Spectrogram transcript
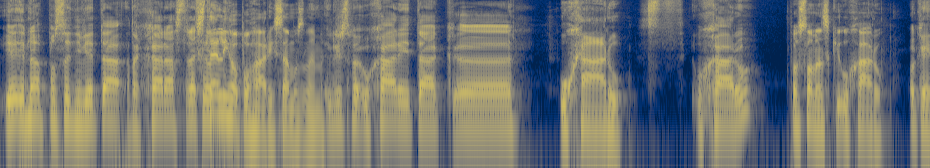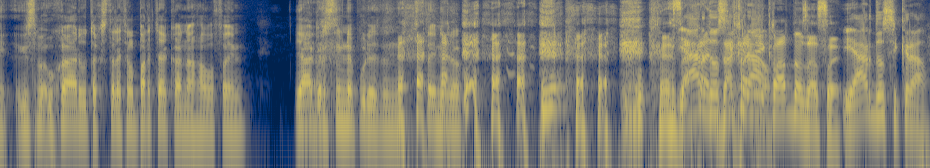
jedna poslední věta, tak Chára ztratil... Stanleyho pohári, samozrejme. Když jsme u Cháry, tak uh, U cháru. u Cháru, Po slovensky ucháru. OK, když jsme u Cháru, tak ztratil parťáka na Hall of Fame. Jágr s ním nepůjde ten stejný rok. Jardo si král. kladno zase. Jardo si král.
